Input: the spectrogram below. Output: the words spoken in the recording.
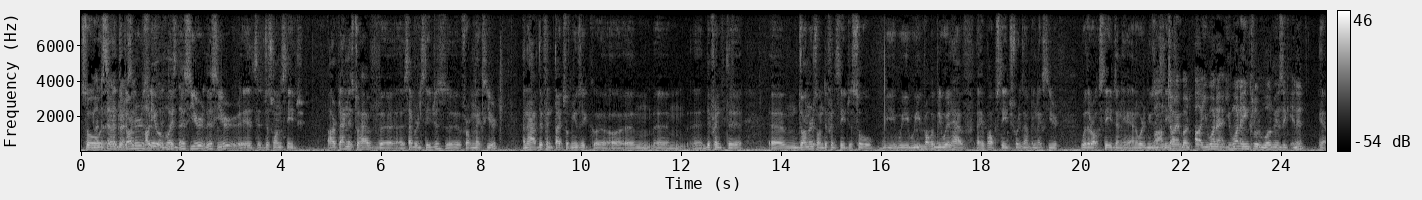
So You understand uh, the trying to say? genres. How do you uh, avoid this, that? this year? This year, it's, it's just one stage. Our plan is to have uh, several stages uh, from next year, and have different types of music, uh, uh, um, um, uh, different uh, um, genres on different stages. So we we, we Hmm. probably will have a hip hop stage, for example, next year, with a rock stage and, a- and a world music Well, I'm stage. talking about. Oh, you wanna you wanna include world music in it. yeah,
